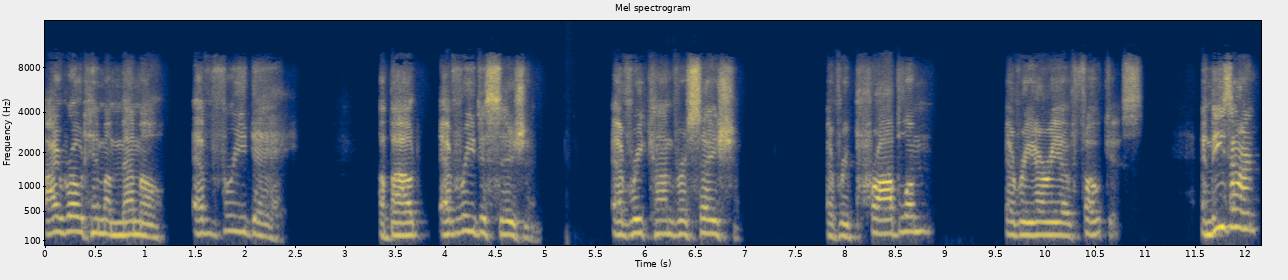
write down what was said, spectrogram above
I wrote him a memo every day about every decision, every conversation, every problem, every area of focus. And these aren't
